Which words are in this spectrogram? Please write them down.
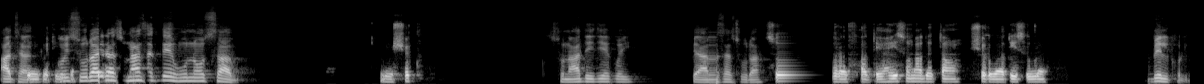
अच्छा ठीक है ठीक कोई सूरा सुना सकते हैं? हुनोज साहब? बेशक। सुना दीजिए कोई प्यारा सा सूरा। सूरह फातिहा ही सुना देता हूँ शुरुआती सूरह बिल्कुल।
